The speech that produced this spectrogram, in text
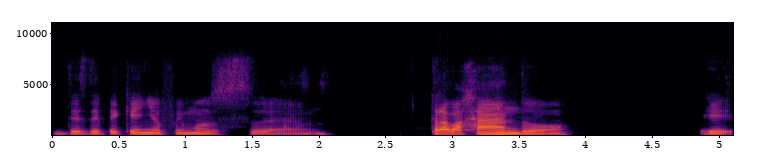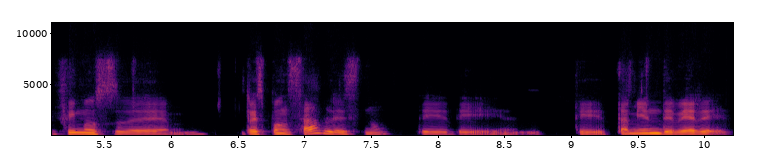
desde pequeño fuimos eh, trabajando, eh, fuimos eh, responsables, ¿no? De, también de ver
